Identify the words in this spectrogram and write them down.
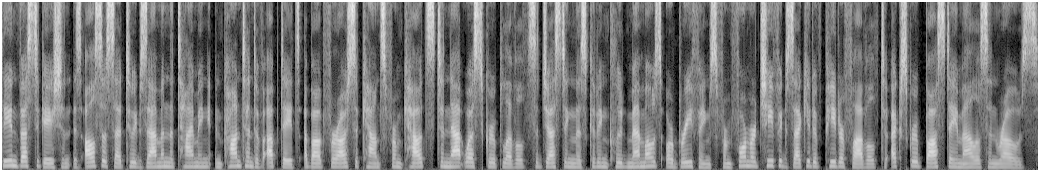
The investigation is also set to examine the timing and content of updates about Farage's accounts from Coutts to NatWest Group level, suggesting this could include memos or briefings from former Chief Executive Peter Flavel to ex group boss Dame Alison Rose.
